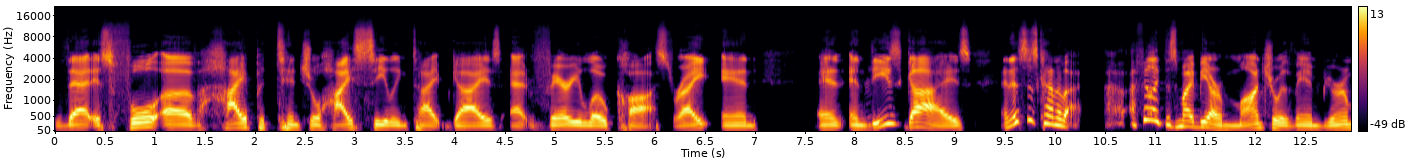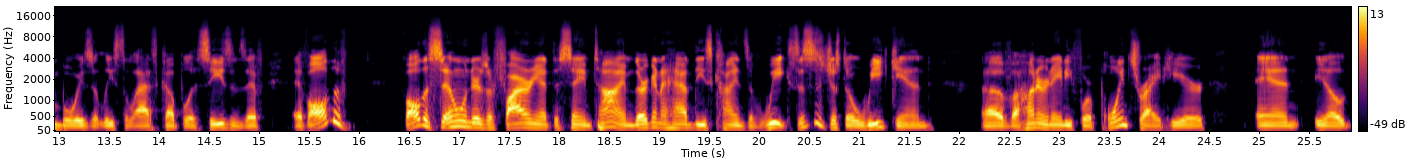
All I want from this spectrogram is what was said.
that is full of high potential, high ceiling type guys at very low cost, right? And and and mm-hmm. these guys, and this is kind of I feel like this might be our mantra with Van Buren boys at least the last couple of seasons. If if all the if all the cylinders are firing at the same time, they're going to have these kinds of weeks. This is just a weekend of 184 points right here. And, you know,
